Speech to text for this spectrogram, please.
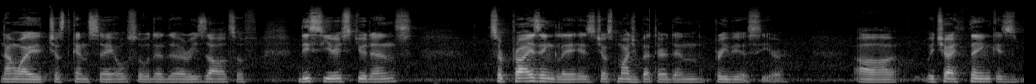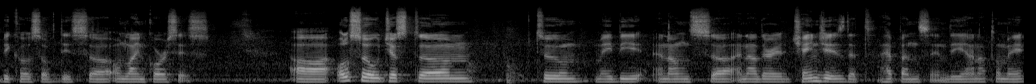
Now, I just can say also that the results of this year's students, surprisingly, is just much better than previous year. Uh, which I think is because of these uh, online courses. Uh, also, just um, to maybe announce uh, another changes that happens in the anatomy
